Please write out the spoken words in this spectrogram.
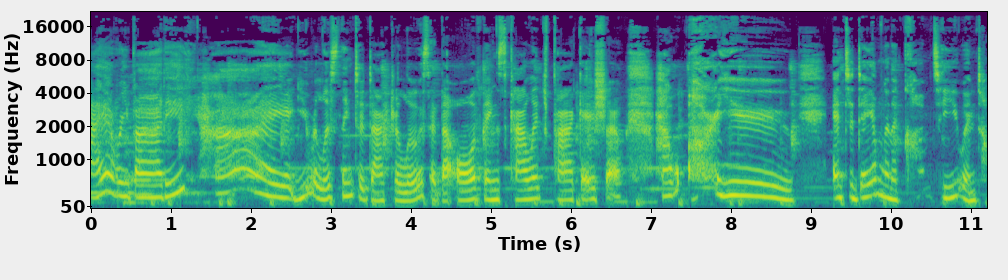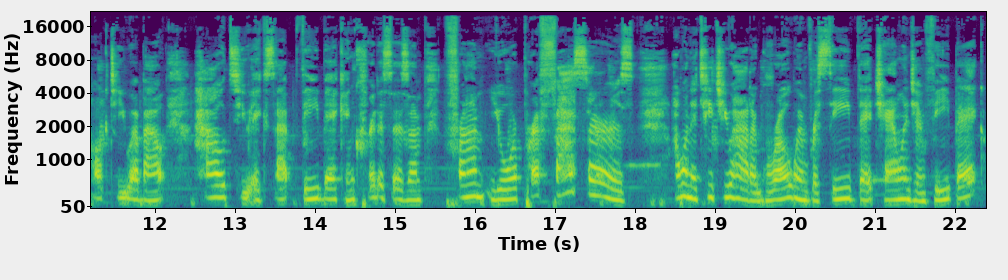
Hi, everybody. Hi. You were listening to Dr. Lewis at the All Things College podcast show. How are you? And today I'm going to come to you and talk to you about how to accept feedback and criticism from your professors. I want to teach you how to grow and receive that challenge and feedback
